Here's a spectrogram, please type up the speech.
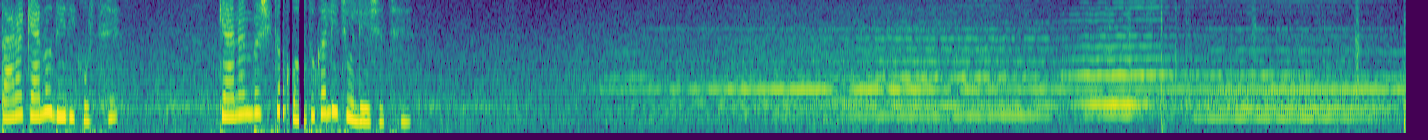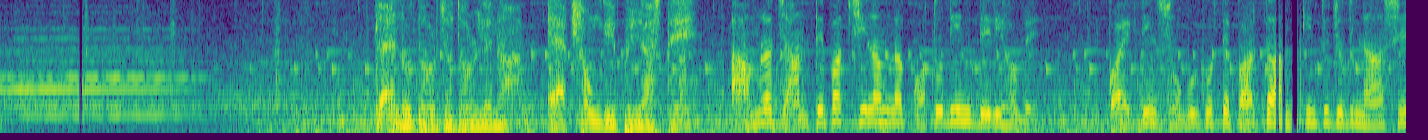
তারা কেন দেরি করছে? ক্যানানবাসী তো গতকালই চলে এসেছে। কেন ধৈর্য ধরলে না একসঙ্গে ফিরে আসতে? আমরা জানতে পারছিলাম না কতদিন দেরি হবে। কয়েকদিন সবুর করতে পারতাম কিন্তু যদি না আসে?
